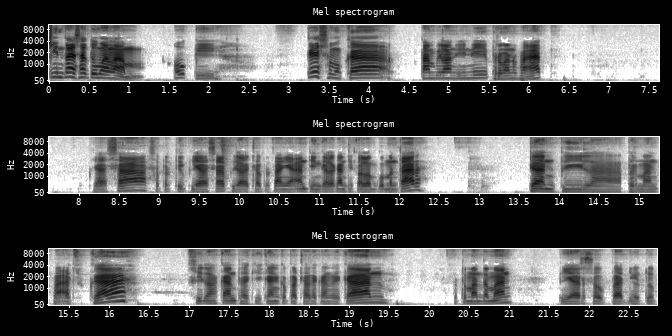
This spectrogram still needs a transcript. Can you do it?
cinta satu malam. Oke. Oke semoga tampilan ini bermanfaat biasa seperti biasa bila ada pertanyaan tinggalkan di kolom komentar. Dan bila bermanfaat juga silahkan bagikan kepada rekan-rekan teman-teman biar sobat YouTube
